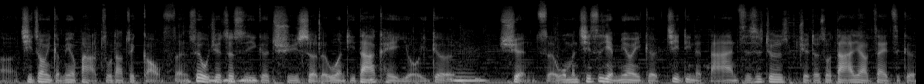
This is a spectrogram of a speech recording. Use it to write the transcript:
呃，其中一个没有办法做到最高分，所以我觉得这是一个取舍的问题，大家可以有一个选择。我们其实也没有一个既定的答案，只是就是觉得说，大家要在这个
